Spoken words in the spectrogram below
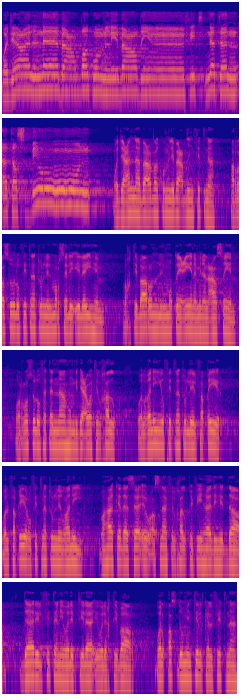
وجعلنا بعضكم لبعض فتنة أتصبرون. وجعلنا بعضكم لبعض فتنة الرسول فتنة للمرسل إليهم واختبار للمطيعين من العاصين والرسل فتناهم بدعوة الخلق والغني فتنة للفقير والفقير فتنة للغني. وهكذا سائر أصناف الخلق في هذه الدار دار الفتن والابتلاء والاختبار. والقصد من تلك الفتنة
